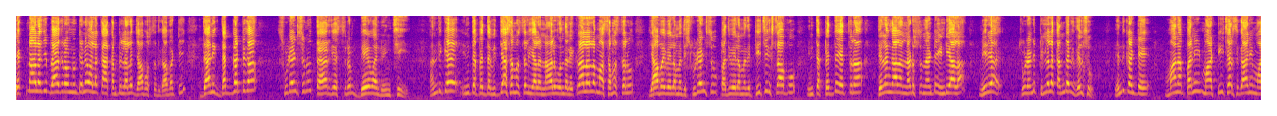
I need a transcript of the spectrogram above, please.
టెక్నాలజీ బ్యాక్గ్రౌండ్ ఉంటేనే వాళ్ళకి ఆ కంపెనీలలో జాబ్ వస్తుంది. కాబట్టి దానికి తగ్గట్టుగా స్టూడెంట్స్ను తయారు చేస్తున్నాం డే వన్ నుంచి. అందుకే ఇంత పెద్ద విద్యా సంస్థలు ఇలా నాలుగు వందల ఎకరాలలో మా సంస్థలు యాభై వేల మంది స్టూడెంట్స్ పదివేల మంది టీచింగ్ స్టాఫ్ ఇంత పెద్ద ఎత్తున తెలంగాణ నడుస్తుందంటే ఇండియాలో? మీరే చూడండి పిల్లలకు అందరికీ తెలుసు. ఎందుకంటే మన పని మా టీచర్స్ కానీ మా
